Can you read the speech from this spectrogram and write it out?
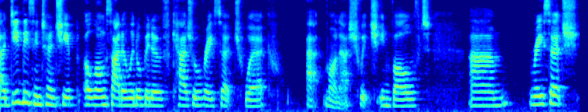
I did this internship alongside a little bit of casual research work at Monash, which involved um, research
